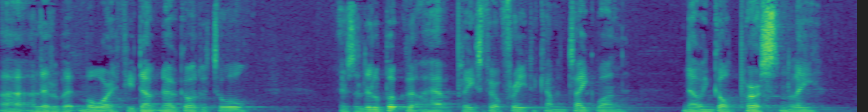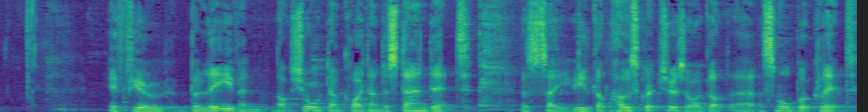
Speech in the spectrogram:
uh, a little bit more, if you don't know God at all, there's a little booklet I have. Please feel free to come and take one. Knowing God personally. If you believe and not sure, don't quite understand it, as I say, you either got the whole scriptures or I've got a, a small booklet,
